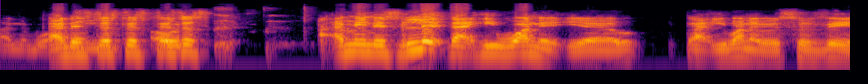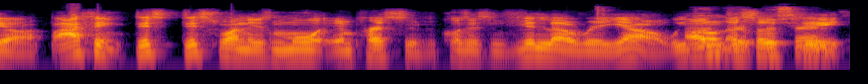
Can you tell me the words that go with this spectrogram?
and, what, And it's just, it's, it's just, I mean, it's lit that he won it, yeah, that he won it with Sevilla. But I think this this one is more impressive because it's Villarreal. We don't 100%. associate,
